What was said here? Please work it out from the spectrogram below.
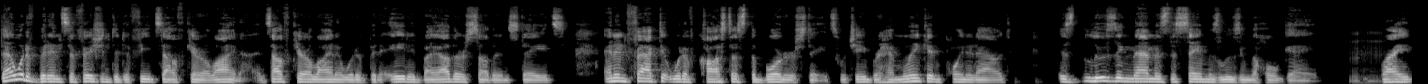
that would have been insufficient to defeat South Carolina. And South Carolina would have been aided by other southern states. And in fact, it would have cost us the border states, which Abraham Lincoln pointed out is losing them is the same as losing the whole game mm-hmm. right?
